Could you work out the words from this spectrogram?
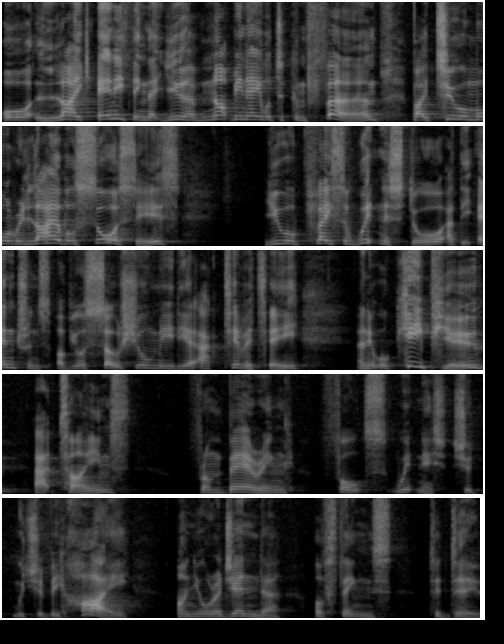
or like anything that you have not been able to confirm by two or more reliable sources, you will place a witness door at the entrance of your social media activity, and it will keep you at times from bearing false witness, should, which should be high on your agenda of things to do.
